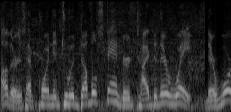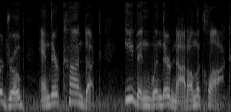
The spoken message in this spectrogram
Others have pointed to a double standard tied to their weight, their wardrobe, and their conduct, even when they're not on the clock.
